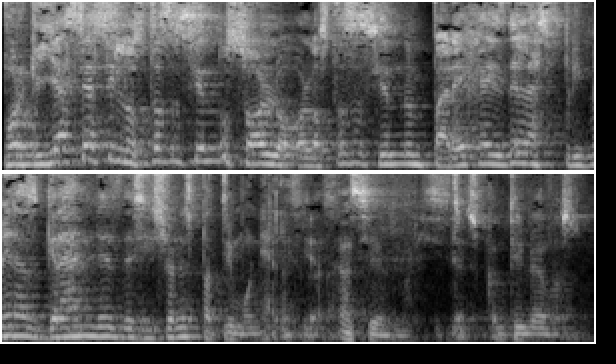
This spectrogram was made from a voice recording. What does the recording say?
porque ya sea si lo estás haciendo solo o lo estás haciendo en pareja, es de las primeras grandes decisiones patrimoniales. Así es. Entonces, continuemos.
